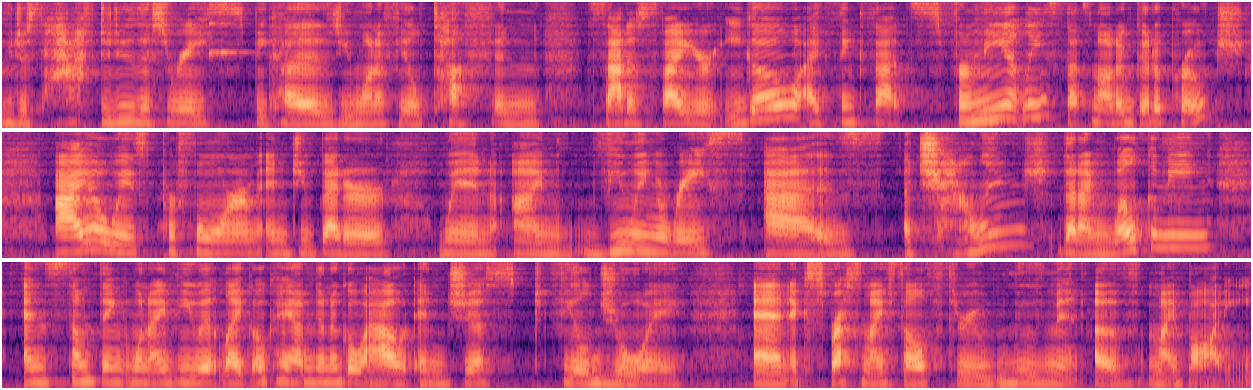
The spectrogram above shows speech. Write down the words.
you just have to do this race because you want to feel tough and satisfy your ego, I think that's, for me at least, that's not a good approach. I always perform and do better when I'm viewing a race as a challenge that I'm welcoming and something when I view it like, okay, I'm gonna go out and just feel joy and express myself through movement of my body.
